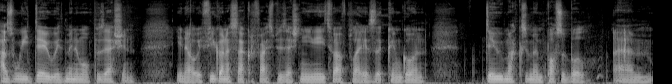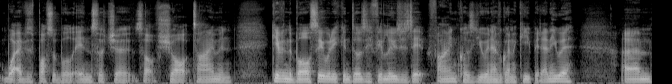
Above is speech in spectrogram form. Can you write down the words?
as we do with minimal possession, you know if you're going to sacrifice possession, you need to have players that can go and do maximum possible, um, whatever's possible in such a sort of short time, and give him the ball, see what he can does. If he loses it, fine, because you were never going to keep it anyway. Um,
